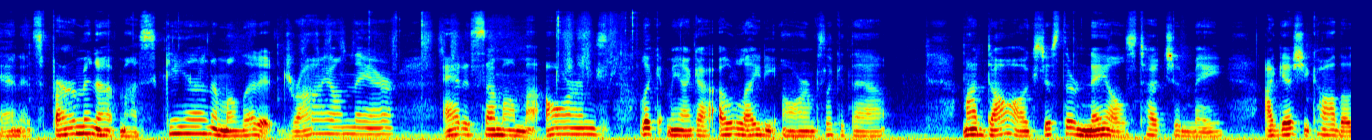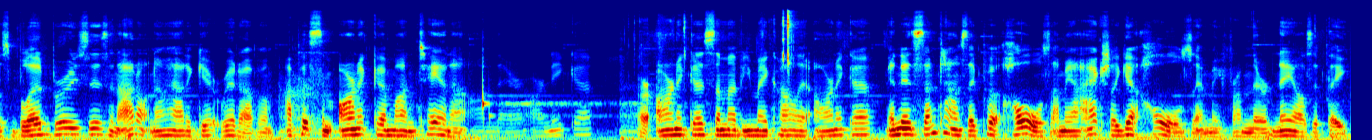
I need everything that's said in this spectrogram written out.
And it's firming up my skin. I'm going to let it dry on there. Added some on my arms. Look at me, I got old lady arms. Look at that. My dogs, just their nails touching me. I guess you call those blood bruises, and I don't know how to get rid of them. I put some Arnica Montana arnica or arnica. Some of you may call it arnica. And then sometimes they put holes. I mean, I actually get holes in me from their nails if they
